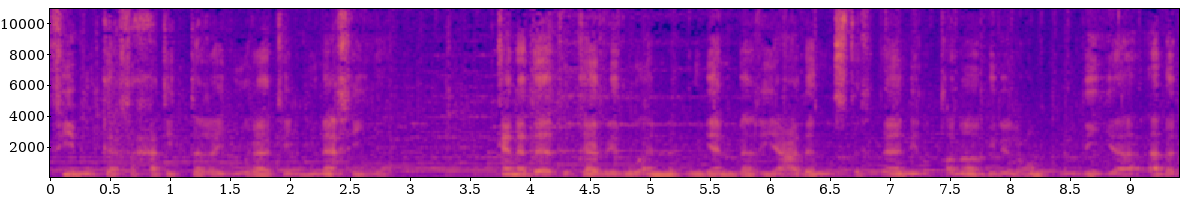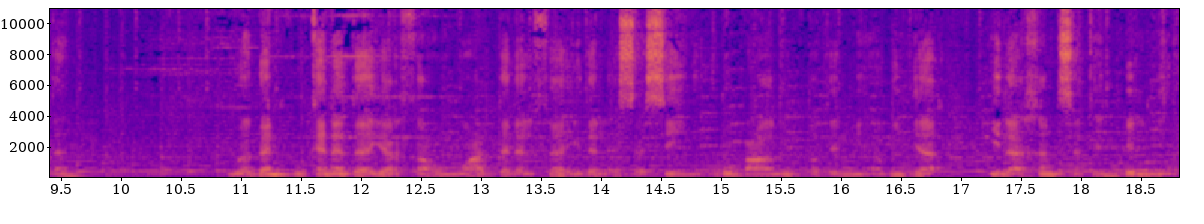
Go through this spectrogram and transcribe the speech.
في مكافحة التغيرات المناخية. كندا تكرر أنه ينبغي عدم استخدام القنابل العنقودية أبداً. وبنك كندا يرفع معدل الفائدة الأساسي ربع نقطة مئوية إلى خمسة بالمئة.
